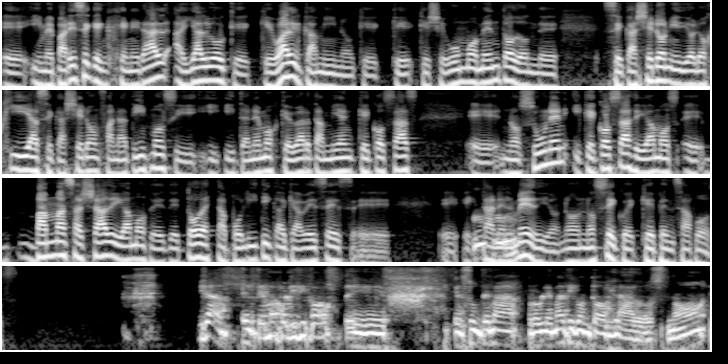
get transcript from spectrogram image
Eh, y me parece que en general hay algo que, va al camino, que, que, llegó un momento donde se cayeron ideologías, se cayeron fanatismos y, tenemos que ver también qué cosas eh, nos unen y qué cosas, digamos, eh, van más allá, digamos, de, toda esta política que a veces eh, está en el medio. No, no sé qué, pensás vos. Mira, el tema político es un tema problemático en todos lados, ¿no?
